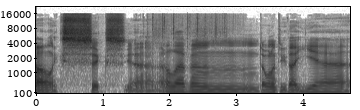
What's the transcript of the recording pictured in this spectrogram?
Oh, like six, yeah, eleven. Don't want to do that yet.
